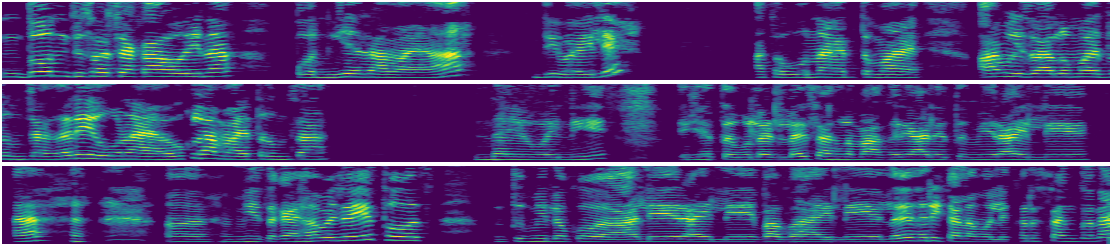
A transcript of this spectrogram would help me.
दोन दिवसाच्या का होईना? पण ये जा माय हा दिवाळीले. आता उन्हाळ्यात तर माय आम्ही चालू माय तुमच्या घरी उन्हाळ्या हुकला माय तुमचा. नाही वहिनी हे तर उलटलंय चांगलं माघारी आले तुम्ही राहिले. हा? मी तर काय हमेशा येतोच. तुम्ही लोक आले राहिले बाबा आले लय हरिकाला मला खरंच सांगतो ना.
